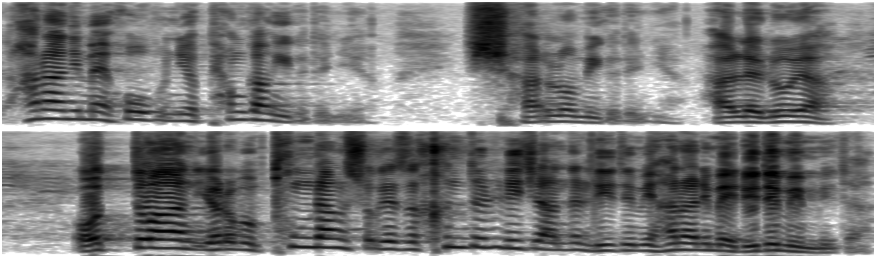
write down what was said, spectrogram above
하나님의 호흡은요 평강이거든요. 샬롬이거든요. 할렐루야. 어떠한 여러분 풍랑 속에서 흔들리지 않는 리듬이 하나님의 리듬입니다.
